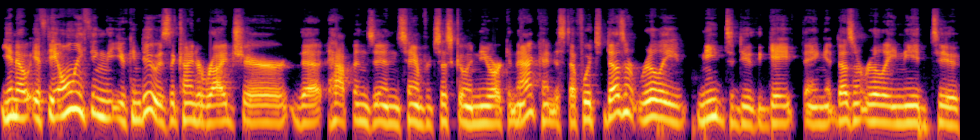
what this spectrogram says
you know, if the only thing that you can do is the kind of ride share that happens in San Francisco and New York and that kind of stuff, which doesn't really need to do the gate thing, it doesn't really need to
